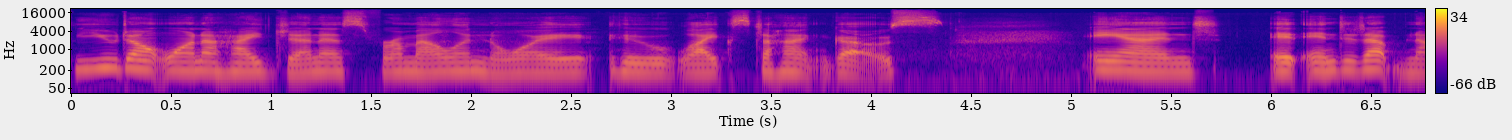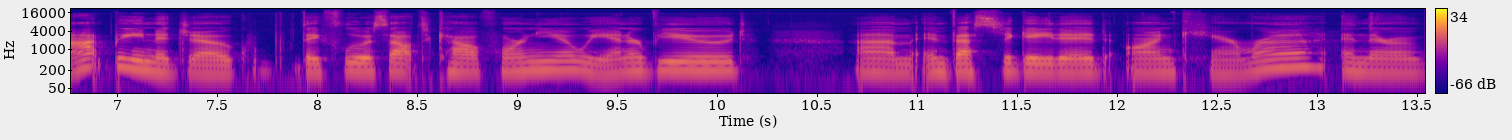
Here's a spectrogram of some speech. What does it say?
you don't want a hygienist from Illinois who likes to hunt ghosts. And it ended up not being a joke. They flew us out to California. We interviewed, um, investigated on camera, and they're,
